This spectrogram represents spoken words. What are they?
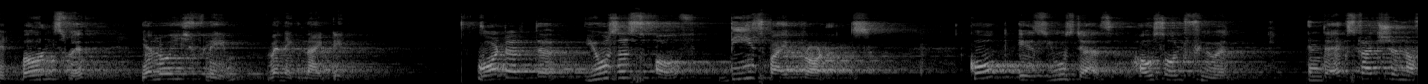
It burns with yellowish flame when ignited. What are the uses of these byproducts? Coke is used as household fuel in the extraction of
